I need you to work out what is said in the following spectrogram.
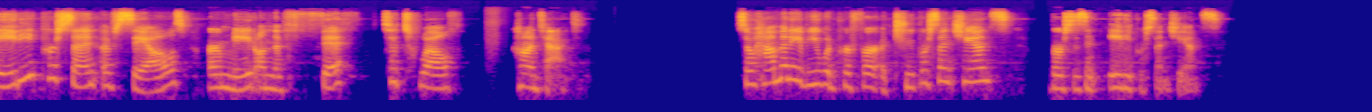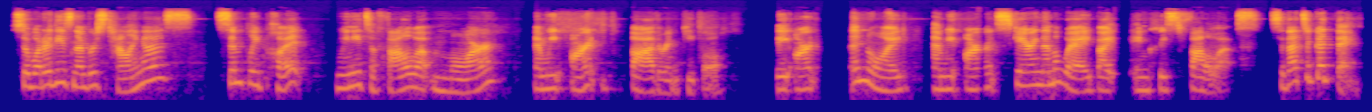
80% of sales are made on the fifth to 12th contact. So, how many of you would prefer a 2% chance versus an 80% chance? So, what are these numbers telling us? Simply put, we need to follow up more and we aren't bothering people. They aren't annoyed and we aren't scaring them away by increased follow ups. So, that's a good thing.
